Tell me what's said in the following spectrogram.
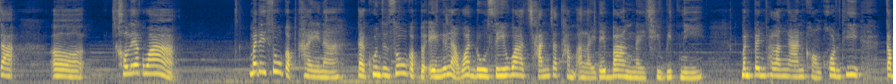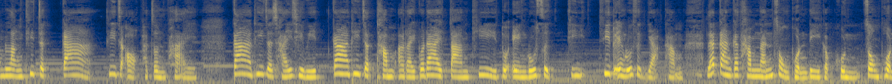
จะเออเขาเรียกว่า ไม่ได้สู้กับใครนะ แต่คุณจะสู้กับตัวเองนี่แหละว่าดูซิว่าฉันจะทำอะไรได้บ้างในชีวิตนี้ มันเป็นพลังงานของคนที่กำลังที่จะกล้าที่จะออกผจญภัย กล้าที่จะใช้ชีวิต กล้าที่จะทำอะไรก็ได้ตามที่ตัวเองรู้สึกที่ที่ตัวเองรู้สึกอยากทำและการกระทำนั้นส่งผลดีกับคุณ ส่งผล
